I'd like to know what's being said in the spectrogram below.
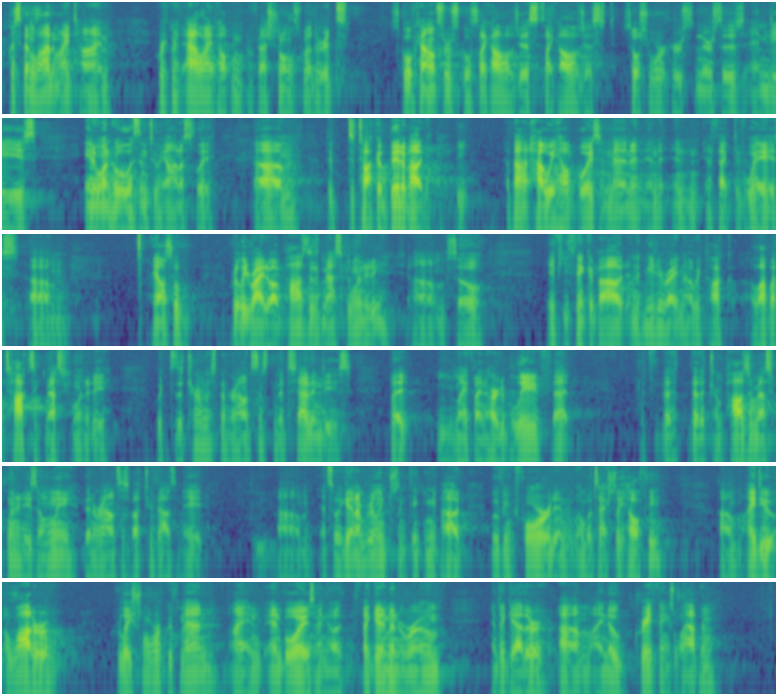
I spend a lot of my time working with allied helping professionals, whether it's school counselors, school psychologists, psychologists, social workers, nurses, MDs, anyone who will listen to me honestly, um, to, to, talk a bit about, about how we help boys and men in, in, in effective ways. Um, I also really write about positive masculinity. Um, so if you think about in the media right now, we talk a lot about toxic masculinity, which is a term that's been around since the mid 70s. But you might find it hard to believe that, that, that the term positive masculinity has only been around since about 2008. Um, and so again, I'm really interested in thinking about moving forward and, what's actually healthy. Um, I do a lot of relational work with men and, and, boys. I know if I get them in a room and together, um, I know great things will happen.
